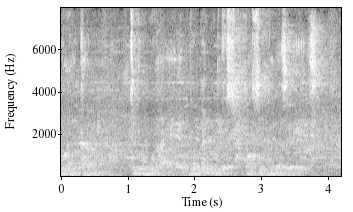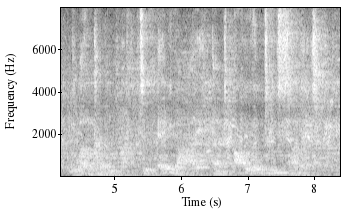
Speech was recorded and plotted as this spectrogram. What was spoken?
Welcome to the world of endless possibilities. Welcome to AI and IoT Summit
